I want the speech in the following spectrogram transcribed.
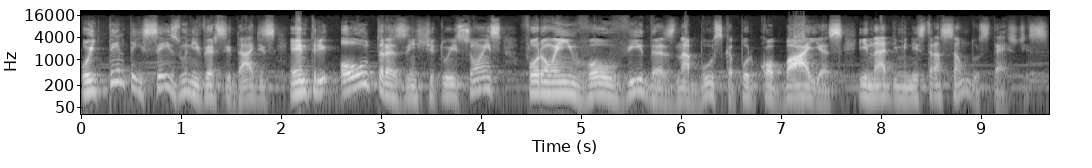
86 universidades, entre outras instituições, foram envolvidas na busca por cobaias e na administração dos testes.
